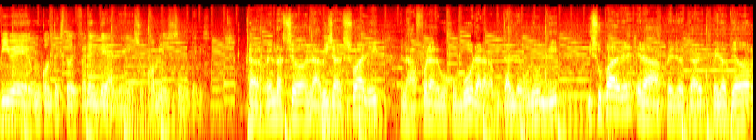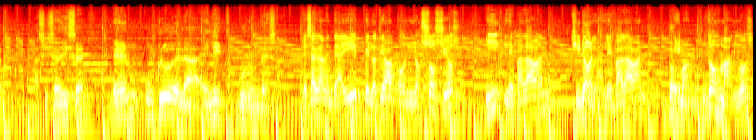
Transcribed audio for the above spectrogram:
vive un contexto diferente al de sus comienzos en el tenis. Claro, él nació en la villa de Swali, en las afueras de Bujumbura, la capital de Burundi, y su padre era peloteador, así se dice, en un club de la elite burundesa. Exactamente, ahí peloteaba con los socios y le pagaban chirolas, le pagaban dos eh, mangos. Dos mangos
